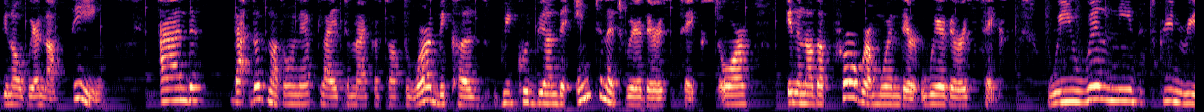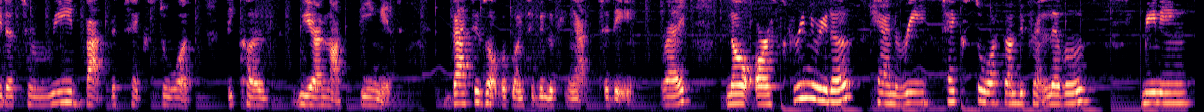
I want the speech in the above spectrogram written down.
you know, we're not seeing. And that does not only apply to Microsoft Word because we could be on the internet where there is text or in another program when there where there is text. We will need the screen reader to read back the text to us because we are not seeing it. That is what we're going to be looking at today, right? Now, our screen readers can read text to us on different levels, meaning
